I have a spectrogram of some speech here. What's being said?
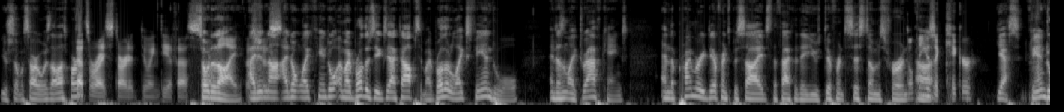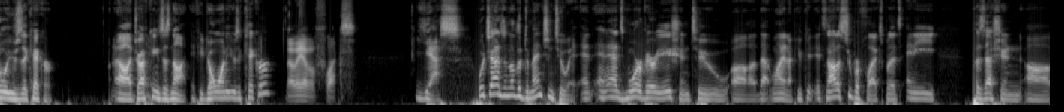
You're so sorry. What was that last part? That's where I started doing DFS. So, so did I. I did just... not. I don't like FanDuel, and my brother's the exact opposite. My brother likes FanDuel and doesn't like DraftKings. And the primary difference, besides the fact that they use different systems for an, don't they uh, use a kicker? Yes, FanDuel uses a kicker. Uh, DraftKings does not. If you don't want to use a kicker, no, they have a flex. Yes, which adds another dimension to it and, and adds more variation to uh, that lineup. You can, it's not a super flex, but it's any possession uh,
